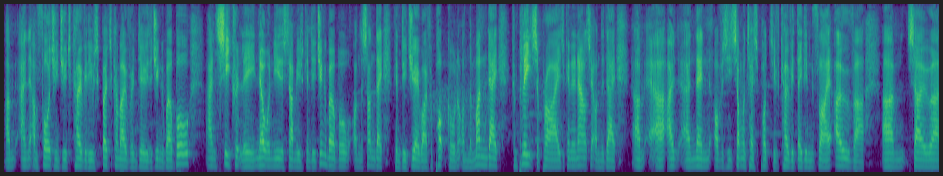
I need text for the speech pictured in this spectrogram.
Um, and unfortunately, due to COVID, he was supposed to come over and do the Jingle Bell Ball. And secretly, no one knew this time he was going to do Jingle Bell Ball on the Sunday, going to do GAY for Popcorn on the Monday. Complete surprise. Going to announce it on the day. Um, uh, and, and then, obviously, someone tested positive COVID. They didn't fly over. Um, so, uh,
